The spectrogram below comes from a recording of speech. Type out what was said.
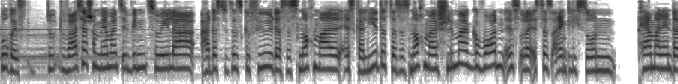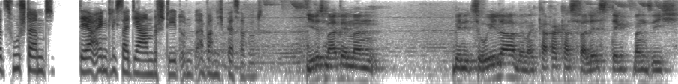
Boris, du, du warst ja schon mehrmals in Venezuela. Hattest du das Gefühl, dass es nochmal eskaliert ist, dass es nochmal schlimmer geworden ist? Oder ist das eigentlich so ein permanenter Zustand, der eigentlich seit Jahren besteht und einfach nicht besser wird? Jedes Mal, wenn man Venezuela, wenn man Caracas verlässt, denkt man sich,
